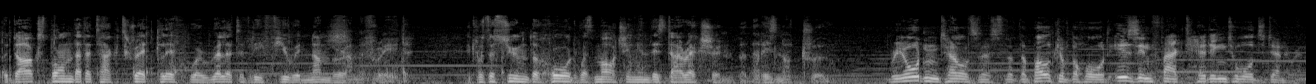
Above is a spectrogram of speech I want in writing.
The Darkspawn that attacked Redcliffe were relatively few in number, I'm afraid. It was assumed the Horde was marching in this direction, but that is not true. Riordan tells us that the bulk of the Horde is in fact heading towards Denerim.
